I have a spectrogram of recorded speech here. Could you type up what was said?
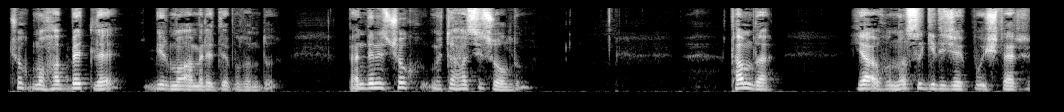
çok muhabbetle bir muamelede bulundu. Bendeniz çok mütehassis oldum. Tam da yahu nasıl gidecek bu işler,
